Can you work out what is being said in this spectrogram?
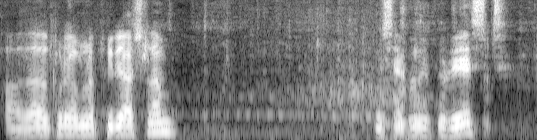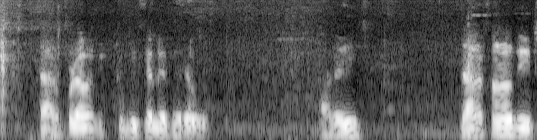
খাওয়া দাওয়া করে আমরা ফিরে আসলাম। এসে এখন একটু রেস্ট তারপর আবার একটু বিকালে বেরোবো। আর এই দ্বারকা নদীর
